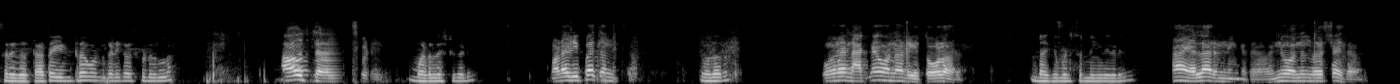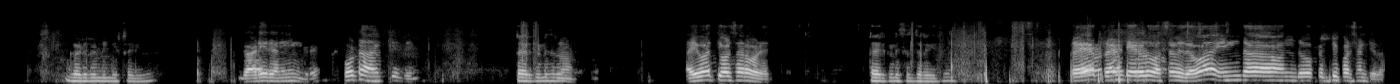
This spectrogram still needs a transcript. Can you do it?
ಸರ್ ಇದು ಟಾಟಾ ಇಂಟ್ರಾ ಒಂದು ಗಾಡಿ ಕಳಿಸ್ಕೊಡಿದ್ರಲ್ಲ? ಹೌದು ಸರ್ ಕೊಡಿ ಮಾಡಲ್ ಎಷ್ಟು ಗಾಡಿ? ಮಾಡಲ್ ಇಪ್ಪತ್ತೊಂದು ಸರ್ ಓನರ್ ಓನರ್ ನಾಲ್ಕನೇ ಓನರ್ ರೀ ತೋಳರ್ ಡಾಕ್ಯುಮೆಂಟ್ಸ್ ರನ್ನಿಂಗ್ ಇದೆ ಗಾಡಿ? ಹಾ ಎಲ್ಲ ರನ್ನಿಂಗ್ ಇದಾವೆ ಇನ್ನೂ ಒಂದೊಂದು ವರ್ಷ ಇದಾವೆ ಗಾಡಿ ರನ್ನಿಂಗ್ ಎಷ್ಟಾಗಿದೆ? ಗಾಡಿ ರನ್ನಿಂಗ್ ರೀ. ಫೋಟೋ ಹಾಕ್ತಿದ್ದೀನಿ ಟೈರ್ ಕಂಡೀಷನ್ ಐವತ್ತೇಳು ಸಾವಿರ ಹೊಡೆಯುತ್ತೆ. ಟೈರ್ ಕಂಡೀಷನ್ ಚೆನ್ನಾಗಿದೆ? ಟೈರ್ ಫ್ರಂಟ್ ಎರಡು ಹೊಸ ಇದಾವ ಹಿಂದ ಒಂದು ಫಿಫ್ಟಿ ಪರ್ಸೆಂಟ್ ಇದೆ.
